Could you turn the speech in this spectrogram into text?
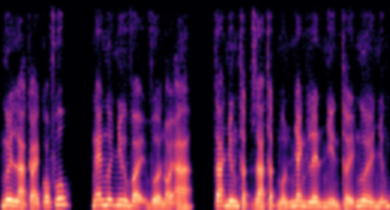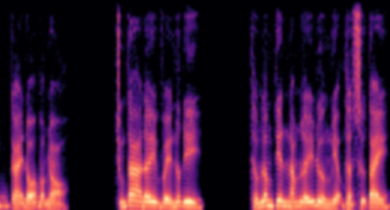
ngươi là cái có phúc, nghe ngươi như vậy vừa nói à, ta nhưng thật ra thật muốn nhanh lên nhìn thấy ngươi những cái đó bọn nhỏ. Chúng ta đây về nước đi. Thẩm lâm tiên nắm lấy đường nghiệm thật sự tay,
